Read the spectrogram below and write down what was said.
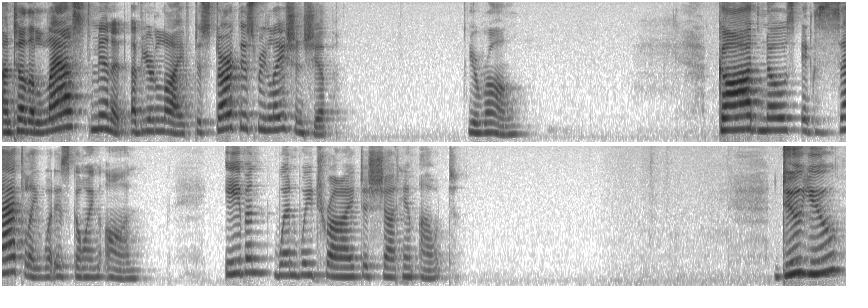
until the last minute of your life to start this relationship, you're wrong. God knows exactly what is going on, even when we try to shut him out. Do you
